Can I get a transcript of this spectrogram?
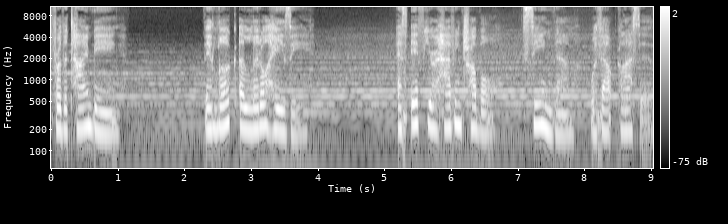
For the time being, they look a little hazy, as if you're having trouble seeing them without glasses.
